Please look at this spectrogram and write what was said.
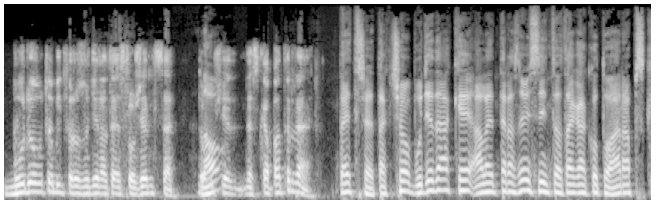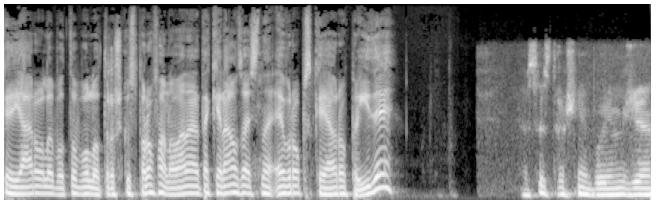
budou to být rozhodně na té složence. To no. už je dneska patrné. Petře, tak čo, bude také, ale teraz nemyslím to tak jako to arabské jaro, lebo to bylo trošku sprofanované, také naozaj evropské jaro přijde? Já se strašně bojím, že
